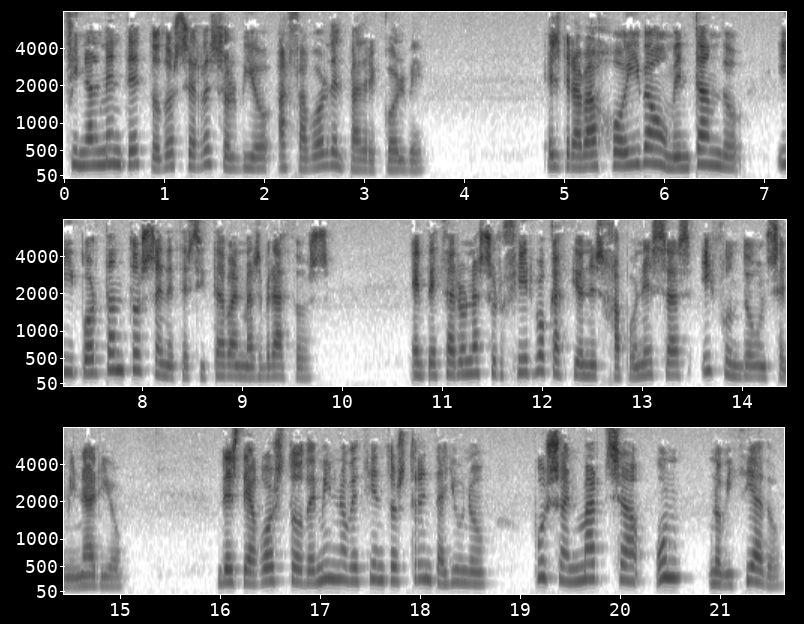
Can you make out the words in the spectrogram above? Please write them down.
Finalmente todo se resolvió a favor del padre Colbe. El trabajo iba aumentando y por tanto se necesitaban más brazos empezaron a surgir vocaciones japonesas y fundó un seminario. Desde agosto de 1931 puso en marcha un noviciado.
